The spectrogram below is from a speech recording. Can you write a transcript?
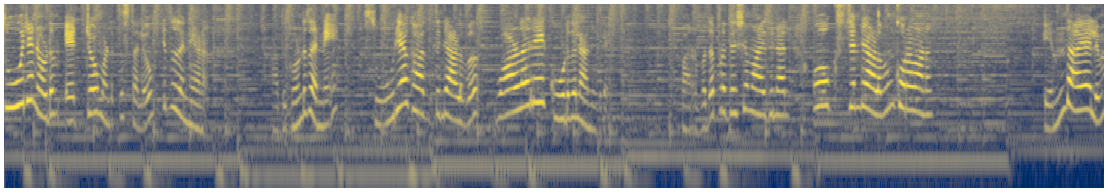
സൂര്യനോടും ഏറ്റവും അടുത്ത സ്ഥലവും ഇത് തന്നെയാണ്. അതുകൊണ്ട് തന്നെ സൂര്യാഘാതത്തിന്റെ അളവ് വളരെ കൂടുതലാണ് ഇവിടെ പർവത പ്രദേശമായതിനാൽ ഓക്സിജന്റെ അളവും കുറവാണ്. എന്തായാലും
